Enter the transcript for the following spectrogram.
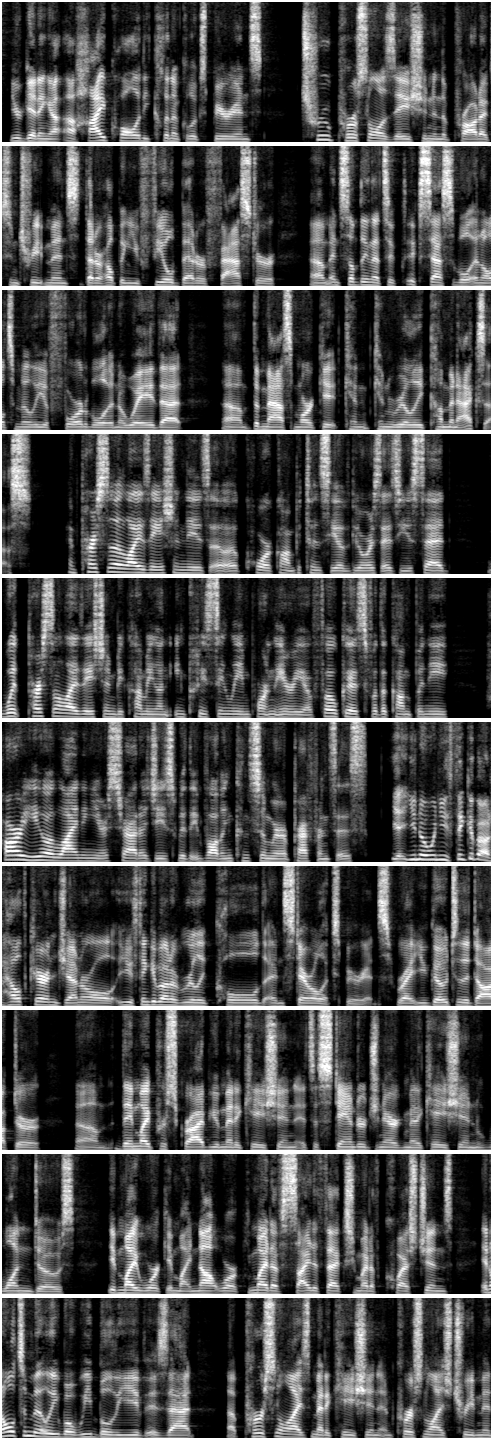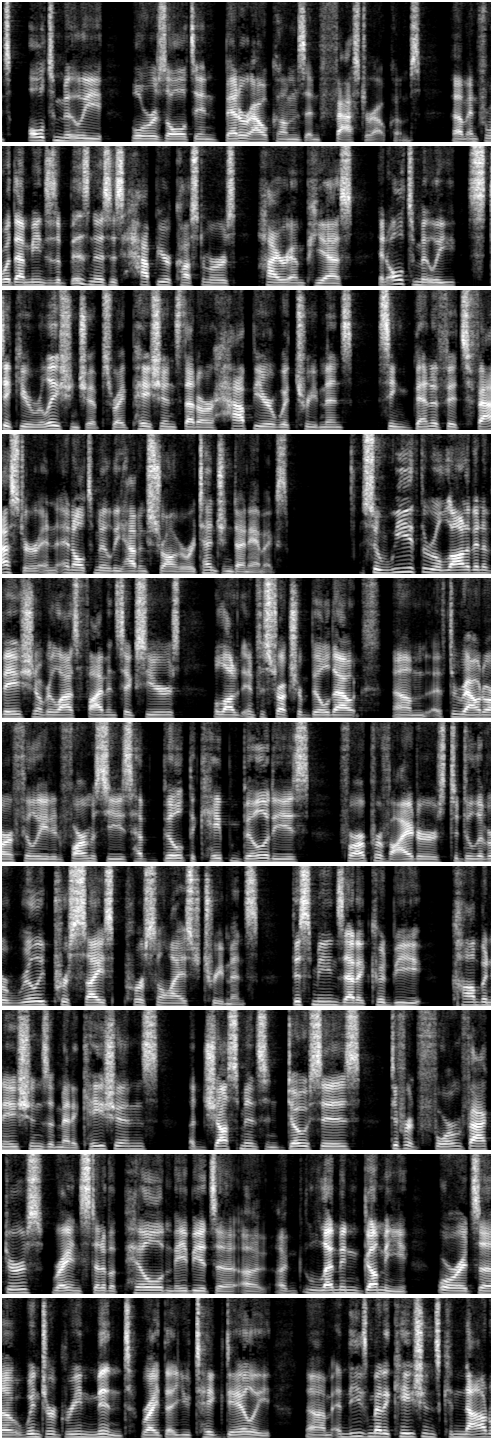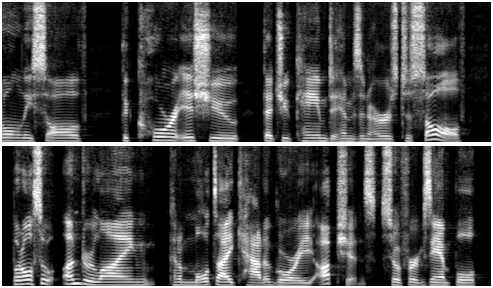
you're getting a, a high quality clinical experience, true personalization in the products and treatments that are helping you feel better faster, um, and something that's accessible and ultimately affordable in a way that um, the mass market can can really come and access. And personalization is a core competency of yours, as you said with personalization becoming an increasingly important area of focus for the company, how are you aligning your strategies with evolving consumer preferences? Yeah, you know, when you think about healthcare in general, you think about a really cold and sterile experience, right? You go to the doctor, um, they might prescribe you a medication. It's a standard generic medication, one dose. It might work, it might not work. You might have side effects, you might have questions. And ultimately, what we believe is that uh, personalized medication and personalized treatments ultimately will result in better outcomes and faster outcomes. Um, and for what that means as a business is happier customers, higher NPS, and ultimately stickier relationships, right? Patients that are happier with treatments, seeing benefits faster, and, and ultimately having stronger retention dynamics. So, we, through a lot of innovation over the last five and six years, a lot of infrastructure build out um, throughout our affiliated pharmacies have built the capabilities for our providers to deliver really precise, personalized treatments. This means that it could be combinations of medications, adjustments in doses, different form factors, right? Instead of a pill, maybe it's a, a, a lemon gummy or it's a wintergreen mint, right, that you take daily. Um, and these medications can not only solve the core issue that you came to Hims and Hers to solve, but also underlying kind of multi category options. So, for example,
